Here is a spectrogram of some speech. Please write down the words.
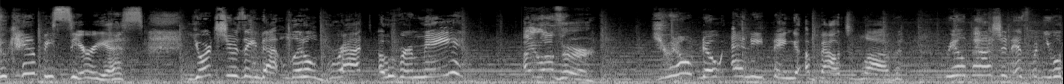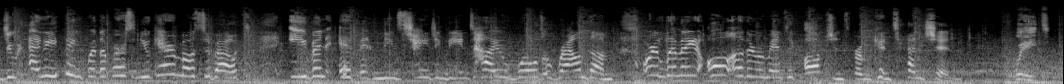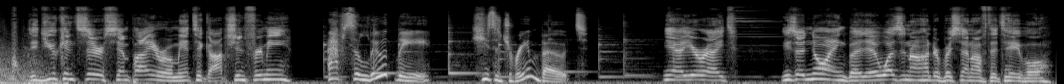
You can't be serious. You're choosing that little brat over me? I love her! You don't know anything about love. Real passion is when you will do anything for the person you care most about, even if it means changing the entire world around them or eliminate all other romantic options from contention. Wait, did you consider Senpai a romantic option for me? Absolutely. He's a dreamboat. Yeah, you're right. He's annoying, but it wasn't 100% off the table.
